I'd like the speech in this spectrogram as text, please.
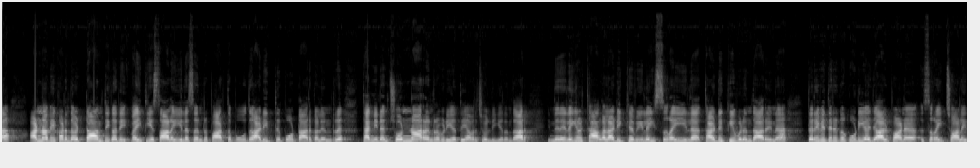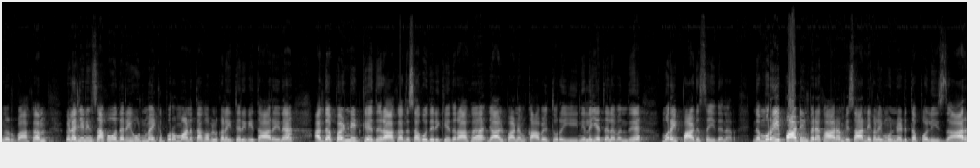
அண்ணாவை கடந்த எட்டாம் திகதி வைத்தியசாலையில் சென்று பார்த்தபோது அடித்து போட்டார்கள் என்று தன்னிடம் சொன்னார் என்ற விடயத்தை அவர் சொல்லியிருந்தார். இந்த நிலையில் தாங்கள் அடிக்கவில்லை சிறையில தடுக்கி விழுந்தார் என தெரிவித்திருக்கக்கூடிய யாழ்ப்பாண சிறைச்சாலை நிர்வாகம் இளைஞனின் சகோதரி உண்மைக்கு புறமான தகவல்களை தெரிவித்தார் என அந்த பெண்ணிற்கு எதிராக அந்த சகோதரிக்கு எதிராக யாழ்ப்பாணம் காவல்துறை நிலையத்தில் வந்து முறைப்பாடு செய்தனர். இந்த முறைப்பாட்டின் பிரகாரம் விசாரணைகளை முன்னெடுத்த போலீசார்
